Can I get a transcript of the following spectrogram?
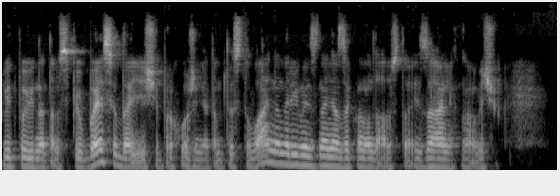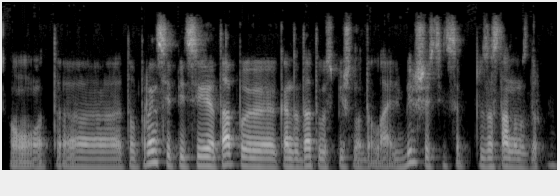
відповідна там співбесіда, є ще проходження там тестування на рівень знання законодавства і загальних навичок. От, е, то, в принципі, ці етапи кандидати успішно долають. В більшості це за станом здоров'я.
